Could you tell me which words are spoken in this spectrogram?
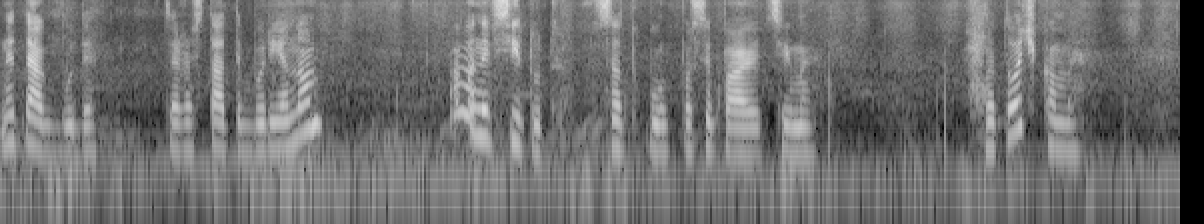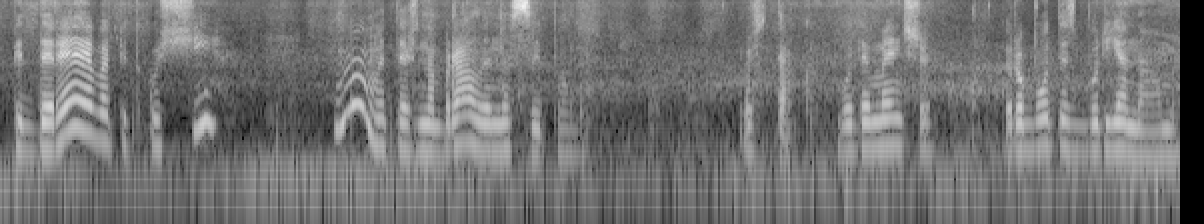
не так буде заростати бур'яном. А вони всі тут в садку посипають цими шматочками під дерева, під кущі. Ну, ми теж набрали, насипали. Ось так. Буде менше роботи з бур'янами.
